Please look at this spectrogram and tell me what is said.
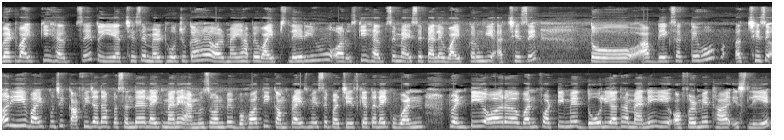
वेट वाइप की हेल्प से तो ये अच्छे से मेल्ट हो चुका है और मैं यहाँ पर वाइप्स ले रही हूँ और उसकी हेल्प से मैं इसे पहले वाइप करूँगी अच्छे से। तो आप देख सकते हो अच्छे से। और ये वाइप मुझे काफ़ी ज़्यादा पसंद है। लाइक मैंने अमेज़ोन पे बहुत ही कम प्राइस में इसे परचेज़ किया था। लाइक वन ट्वेंटी और वन फोर्टी में दो लिया था मैंने। ये ऑफ़र में था इसलिए।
